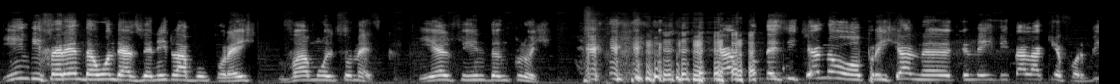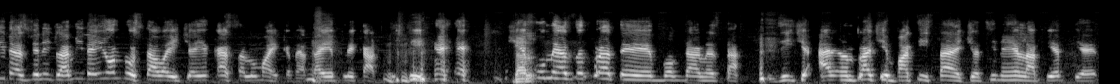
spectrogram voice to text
indiferent de unde ați venit la București, vă mulțumesc. El fiind în Cluj. Cam cum ne zicea nou Oprișan uh, când ne invita la chefuri. Bine ați venit la mine, eu nu stau aici, e casa lui maică mea, dar e plecat, știi? Ce Dar- fumează, frate, Bogdan ăsta? Zice, are, îmi place batista aia, ce o ține el la piept, e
